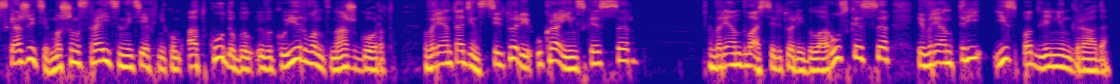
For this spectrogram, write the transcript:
Скажите, машиностроительный техникум откуда был эвакуирован в наш город? Вариант один. С территории Украинской ССР, Вариант 2 с территории Белорусской ССР и вариант 3 из-под Ленинграда.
